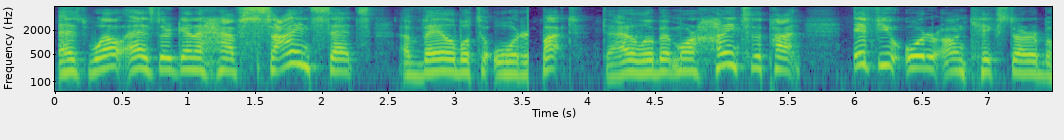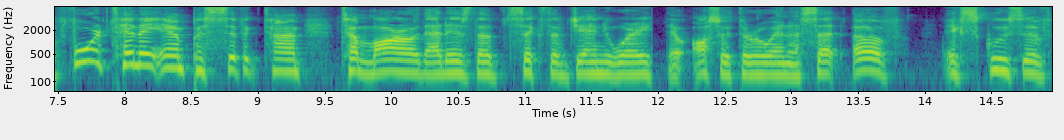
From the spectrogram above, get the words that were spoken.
as well as they're gonna have signed sets available to order. But to add a little bit more honey to the pot, if you order on Kickstarter before 10 a.m. Pacific time tomorrow, that is the 6th of January, they'll also throw in a set of exclusive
